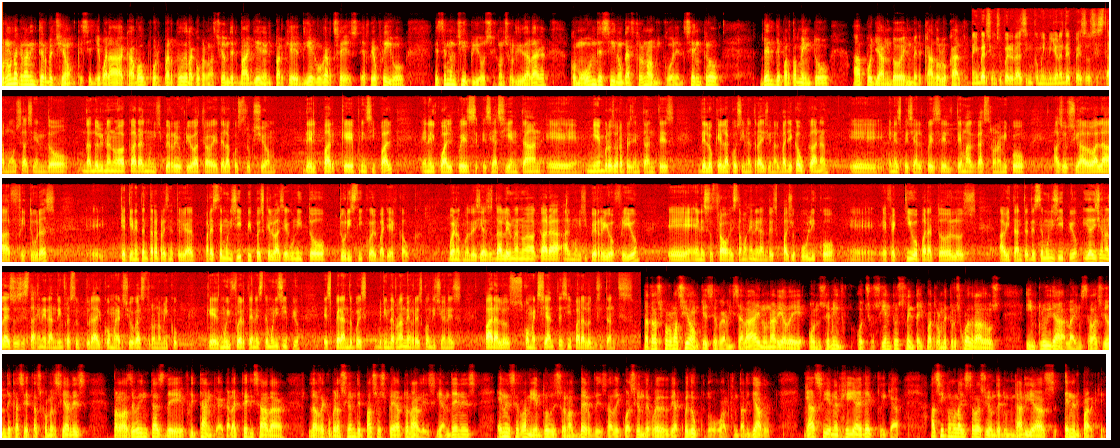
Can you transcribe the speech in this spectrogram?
con una gran intervención que se llevará a cabo por parte de la Gobernación del Valle en el Parque Diego Garcés de Río Frío, este municipio se consolidará como un destino gastronómico en el centro del departamento apoyando el mercado local. Una inversión superior a 5 mil millones de pesos estamos haciendo, dándole una nueva cara al municipio de Río Frío a través de la construcción del parque principal, en el cual pues se asientan eh, miembros o representantes de lo que es la cocina tradicional vallecaucana, eh, en especial pues el tema gastronómico asociado a las frituras, eh, que tiene tanta representatividad para este municipio y pues que lo hace un hito turístico del Valle del Cauca. Bueno, como decía, es darle una nueva cara al municipio de Río Frío. Eh, en estos trabajos estamos generando espacio público efectivo para todos los habitantes de este municipio y adicional a eso se está generando infraestructura del comercio gastronómico que es muy fuerte en este municipio, esperando pues brindar unas mejores condiciones para los comerciantes y para los visitantes. La transformación que se realizará en un área de 11.834 metros cuadrados incluirá la instalación de casetas comerciales para las ventas de fritanga caracterizada, la recuperación de pasos peatonales y andenes en el cerramiento de zonas verdes, adecuación de redes de acueducto o alcantarillado, gas y energía eléctrica, así como la instalación de luminarias en el parque.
